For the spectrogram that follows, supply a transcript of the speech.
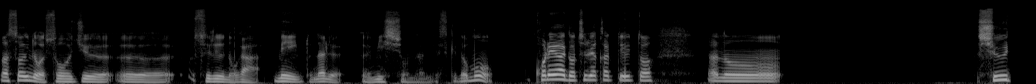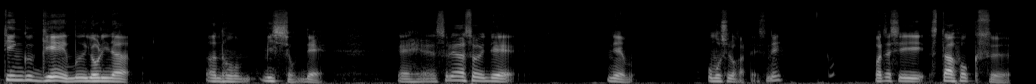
まあ、そういうのを操縦するのがメインとなるミッションなんですけどもこれはどちらかというとあのーシューティングゲーム寄りなあのミッションで、えー、それはそれでね面白かったですね。私スターフォックス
